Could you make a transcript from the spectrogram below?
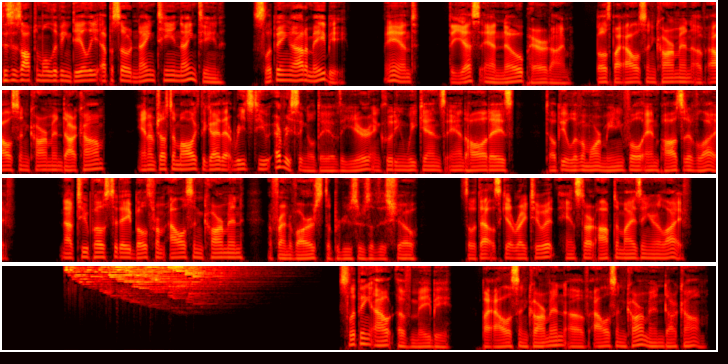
This is Optimal Living Daily, episode 1919 Slipping Out of Maybe, and The Yes and No Paradigm, both by Allison Carmen of AllisonCarmen.com. And I'm Justin Malik, the guy that reads to you every single day of the year, including weekends and holidays, to help you live a more meaningful and positive life. Now, two posts today, both from Allison Carmen, a friend of ours, the producers of this show. So, with that, let's get right to it and start optimizing your life. Slipping Out of Maybe by Allison Carmen of AllisonCarmen.com.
